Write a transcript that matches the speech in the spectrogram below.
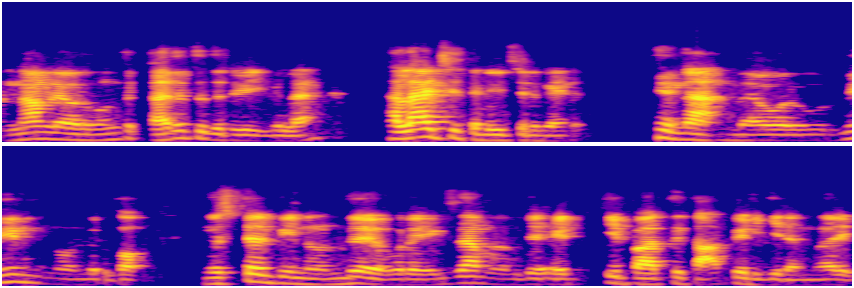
அண்ணாமலை அவர் வந்து கருத்து தெரிவிக்கல. கலாய்ச்சி தெரிவிச்சிருக்காரு. என்ன அந்த ஒரு ஒரு மீன் வந்திருக்கோம். மிஸ்டர் பீன் வந்து ஒரு எக்ஸாம் வந்து எட்டி பார்த்து காப்பி அடிக்கிற மாதிரி.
